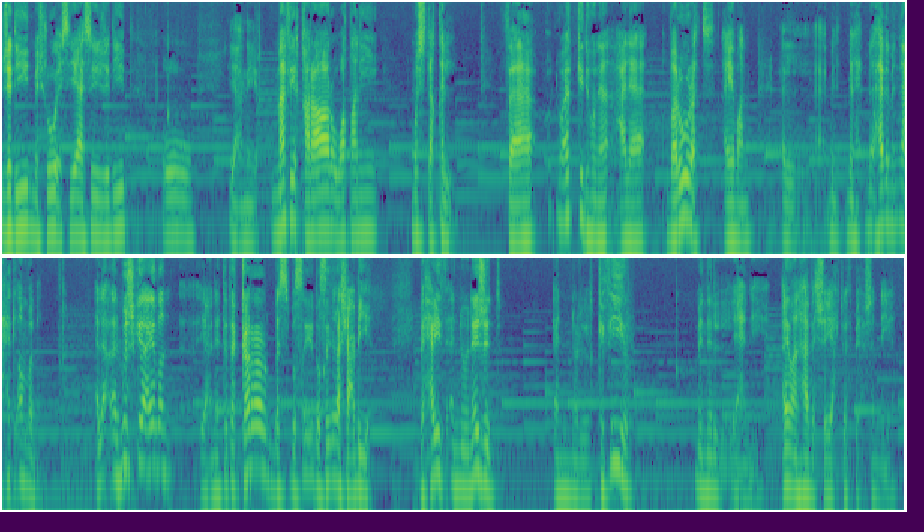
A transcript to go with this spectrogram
جديد مشروع سياسي جديد. ويعني ما في قرار وطني مستقل. فنؤكد هنا على ضرورة أيضا من, من هذا من ناحية الأنظمة. المشكلة أيضا يعني تتكرر بس بصيغة شعبية بحيث أنه نجد انه الكثير من يعني أيضا هذا الشيء يحدث بحسن نية.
